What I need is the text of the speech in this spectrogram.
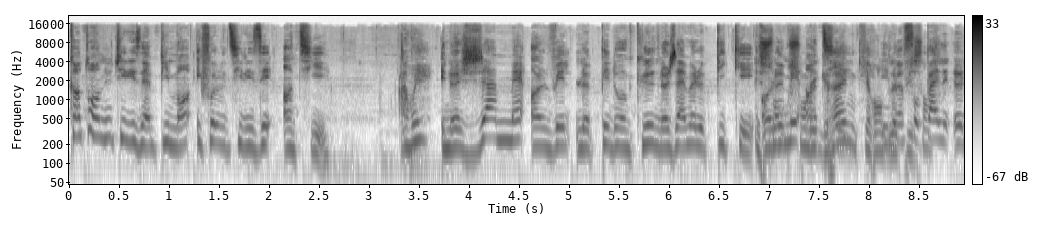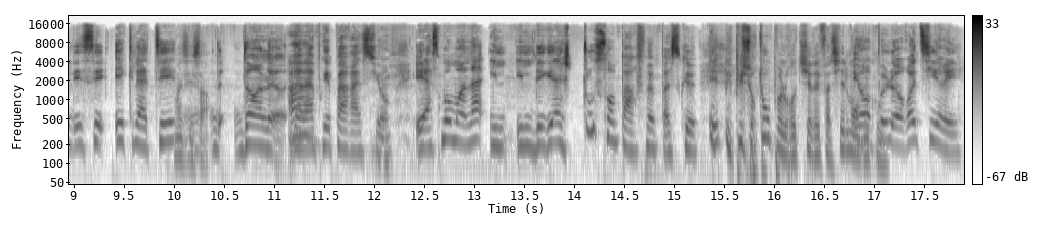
quand on utilise un piment, il faut l'utiliser entier. Ah oui Et ne jamais enlever le pédoncule, ne jamais le piquer. Et on sont- le met sont les graines qui rendent Il la ne faut puissance. pas le laisser éclater Ouais, c'est ça. d- dans, le- dans Ah. la préparation. Et à ce moment-là, il, il dégage tout son parfum parce que et, et puis surtout, on peut le retirer facilement. et du on coup. peut le retirer.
